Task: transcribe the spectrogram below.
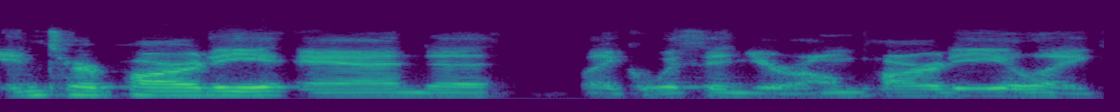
inter-party and uh, like within your own party. Like,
